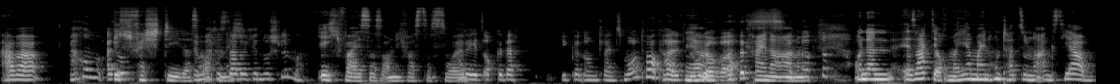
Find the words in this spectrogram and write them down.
Aber Warum? Also ich verstehe das er auch macht es nicht. dadurch ja nur schlimmer. Ich weiß das auch nicht, was das soll. Hat er jetzt auch gedacht, ihr könnt noch einen kleinen Smalltalk halten Ja, oder was? Keine Ahnung. Und dann, er sagt ja auch immer, ja, mein Hund hat so eine Angst. Ja,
